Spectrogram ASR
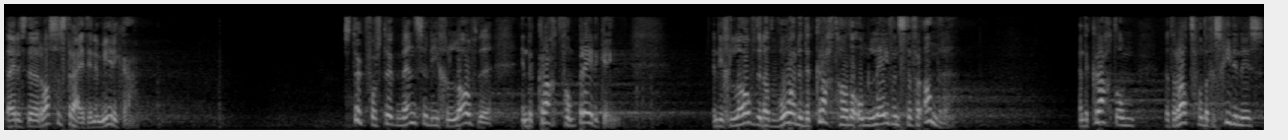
tijdens de rassenstrijd in Amerika. Stuk voor stuk mensen die geloofden in de kracht van prediking. En die geloofden dat woorden de kracht hadden om levens te veranderen. En de kracht om het rad van de geschiedenis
